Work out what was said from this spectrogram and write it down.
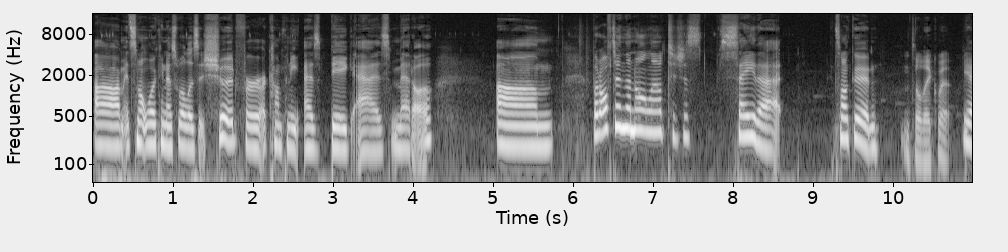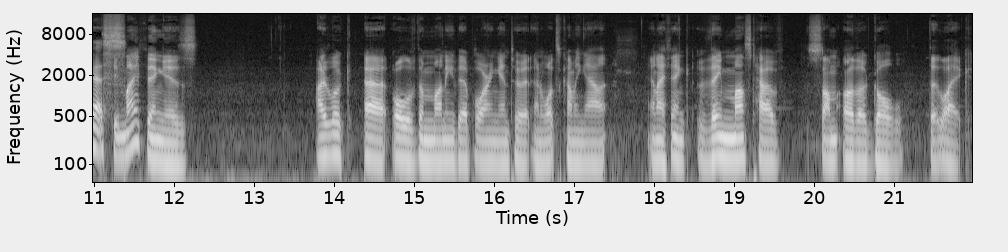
Um, it's not working as well as it should for a company as big as Meta. Um, but often they're not allowed to just say that. It's not good. until they quit. Yes. See, my thing is, I look at all of the money they're pouring into it and what's coming out, and I think they must have some other goal that like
